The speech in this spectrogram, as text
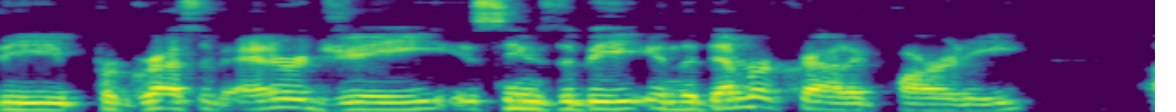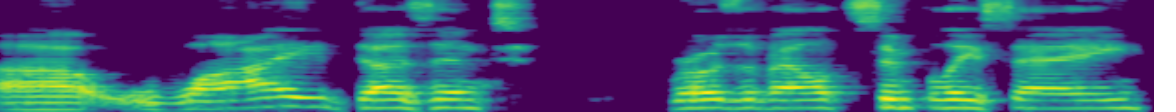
the progressive energy seems to be in the Democratic Party. Uh, why doesn't Roosevelt simply say,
